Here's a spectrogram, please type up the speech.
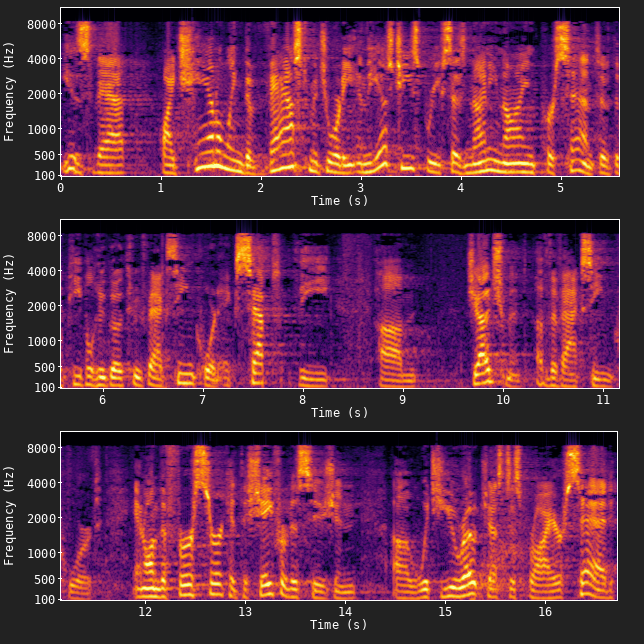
is that by channeling the vast majority, and the SG's brief says 99 percent of the people who go through vaccine court accept the um, judgment of the vaccine court. And on the First Circuit, the Schafer decision uh, which you wrote, Justice Breyer, said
